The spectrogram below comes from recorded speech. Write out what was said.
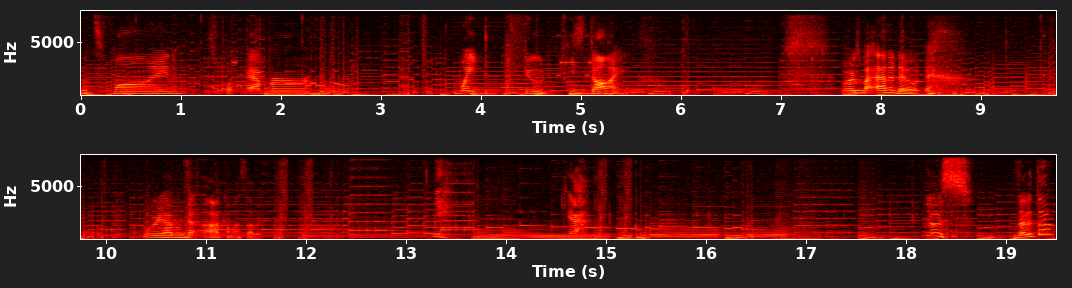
So it's fine. It's whatever. Wait, dude, he's dying. Where's my antidote? You have him Ah, come on, stop it. Yeah. Yes! Is that it though?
